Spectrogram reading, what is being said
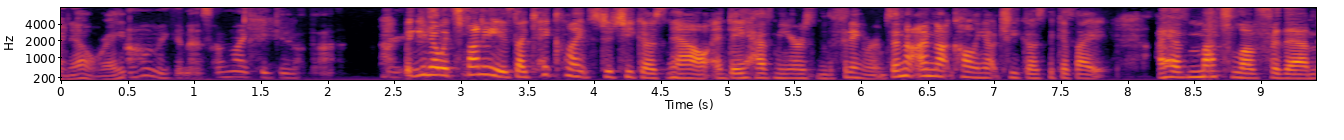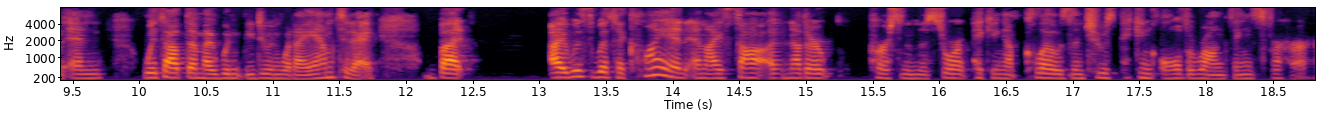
I know, right? Oh my goodness. I'm like thinking about that. But you know, what's funny is I take clients to Chico's now and they have mirrors in the fitting rooms. And I'm not calling out Chico's because I, I have much love for them. And without them, I wouldn't be doing what I am today. But I was with a client and I saw another person in the store picking up clothes and she was picking all the wrong things for her.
